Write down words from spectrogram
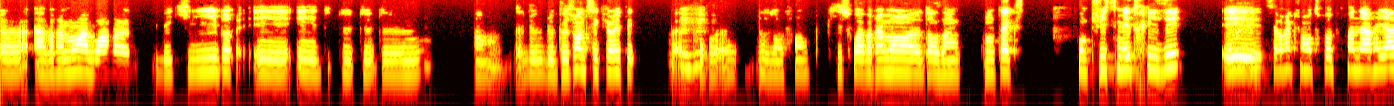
euh, à vraiment avoir euh, l'équilibre et, et de, de, de enfin, le, besoin de sécurité euh, mm-hmm. pour nos enfants, qu'ils soient vraiment dans un contexte qu'on puisse maîtriser. Et c'est vrai que l'entrepreneuriat,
